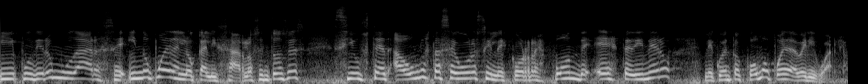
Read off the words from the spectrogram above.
y pudieron mudarse y no pueden localizarlos. Entonces, si usted aún no está seguro si le corresponde este dinero, le cuento cómo puede averiguarlo.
